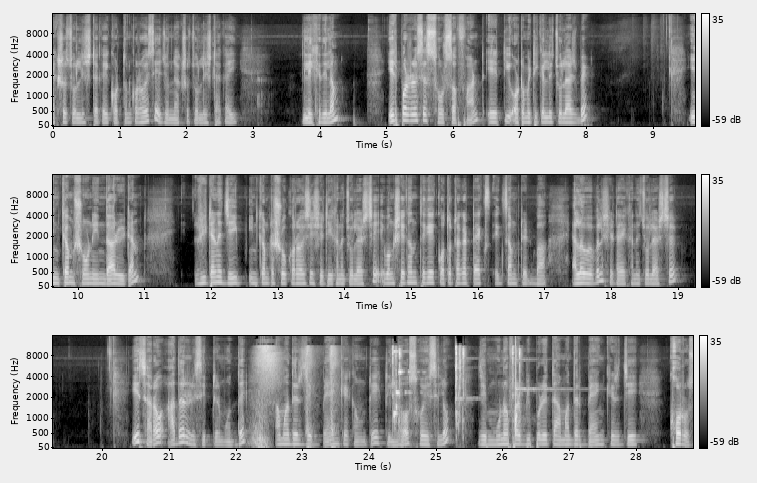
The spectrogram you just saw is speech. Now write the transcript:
একশো চল্লিশ টাকাই কর্তন করা হয়েছে এই জন্য একশো চল্লিশ টাকাই লিখে দিলাম। এরপর রয়েছে সোর্স অফ ফান্ড। এটি অটোমেটিক্যালি চলে আসবে। ইনকাম শোন ইন দ্য রিটার্ন। রিটার্নে যেই ইনকামটা শো করা হয়েছে সেটি এখানে চলে আসছে এবং সেখান থেকে কত টাকা ট্যাক্স এক্সামটেড বা অ্যালোভেবল সেটা এখানে চলে আসছে। এছাড়াও আদার রিসিপ্টের মধ্যে আমাদের যে ব্যাংক অ্যাকাউন্টে একটি লস হয়েছিল, যে মুনাফার বিপরীতে আমাদের ব্যাংকের যে খরচ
